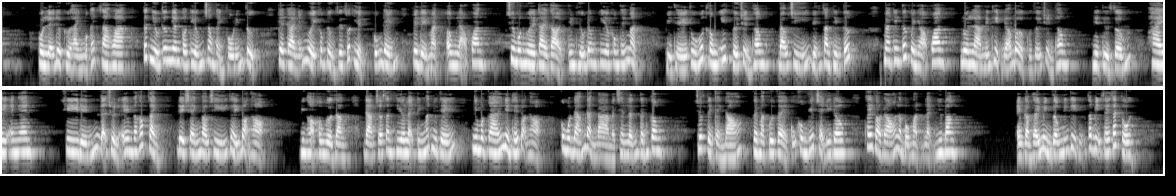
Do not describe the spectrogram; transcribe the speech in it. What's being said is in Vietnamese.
Hôn lễ được cử hành một cách xa hoa, rất nhiều thương nhân có tiếng trong thành phố đến dự, kể cả những người không thường xuyên xuất hiện cũng đến vì để mặt ông lão quan, trừ một người tài giỏi tên thiếu đông kia không thấy mặt. Vì thế thu hút không ít giới truyền thông, báo chí đến gian tin tức. Mà tin tức về nhỏ quan luôn làm đến thịt béo bở của giới truyền thông, nên từ sớm hai anh em khi đến đã chuyển êm ra góc rảnh để tránh báo chí thấy bọn họ. Nhưng họ không ngờ rằng đám chó săn kia lại tinh mắt như thế, nhìn một cái liền thấy bọn họ cùng một đám đàn bà mà chen lấn tấn công. Trước tình cảnh đó, vẻ mặt vui vẻ cũng không biết chạy đi đâu, thay vào đó là bộ mặt lạnh như băng. Em cảm thấy mình giống những thịt sắp bị xé rách rồi.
